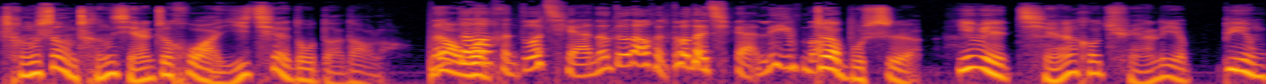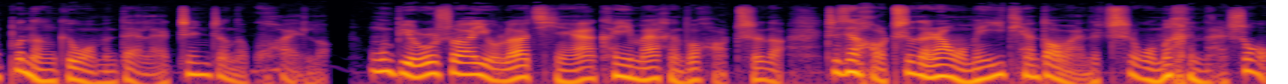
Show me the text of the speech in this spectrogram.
成圣成贤之后啊，一切都得到了。能得到很多钱，能得到很多的权利吗？这不是，因为钱和权利并不能给我们带来真正的快乐。我们比如说有了钱，可以买很多好吃的，这些好吃的让我们一天到晚的吃，我们很难受。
